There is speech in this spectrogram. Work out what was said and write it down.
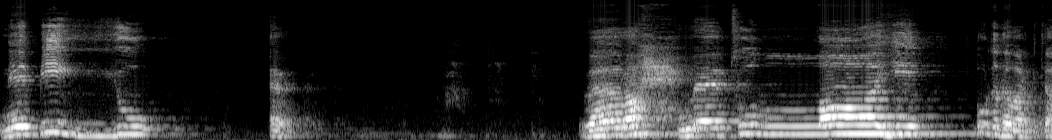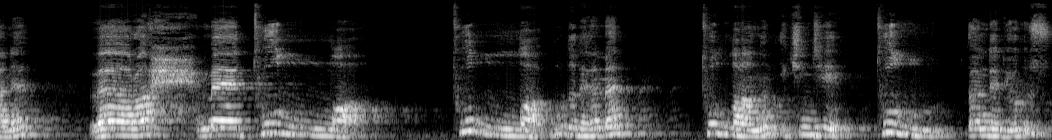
Nebiyyü. Evet. Ve rahmetullahi. Burada da var bir tane. Ve rahmetullah. Tullah. Burada da hemen tullah'ın ikinci tul önde diyoruz.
